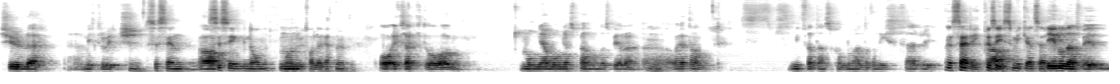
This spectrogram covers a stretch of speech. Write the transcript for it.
Kyrle, eh, Mitrovic. Mm. Cesen, Ja. Om Mm. man uttalar det rätt nu. Och exakt och många, många spännande spelare. Mm. Eh, vad heter han? Mittfältaren som kommer de hämta från Nice, Serri. Eh, Serri, precis. Ja. Mikael Serri. Det är nog den som är,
